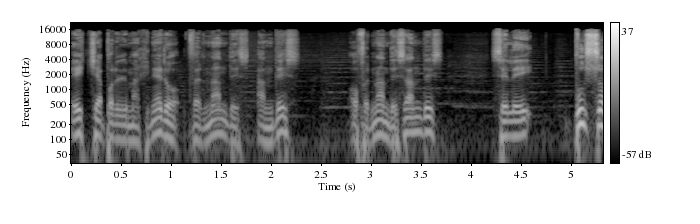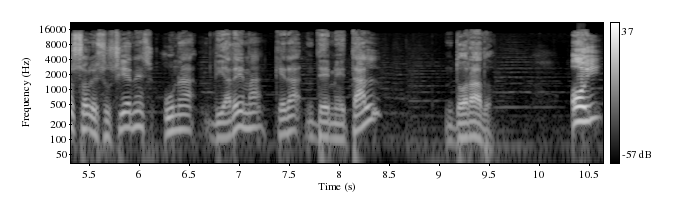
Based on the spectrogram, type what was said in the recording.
hecha por el imaginero Fernández Andés o Fernández Andes, se le puso sobre sus sienes una diadema que era de metal dorado. Hoy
